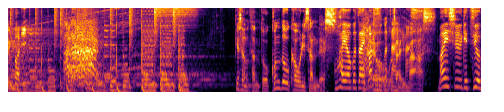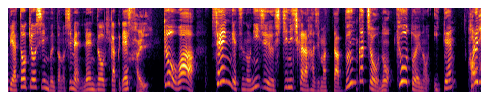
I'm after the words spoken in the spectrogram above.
現場に。今朝の担当近藤香織さんです。おはようございます。おはようございます。毎週月曜日は東京新聞との紙面連動企画です。はい。今日は先月の27日から始まった文化庁の京都への移転、これに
